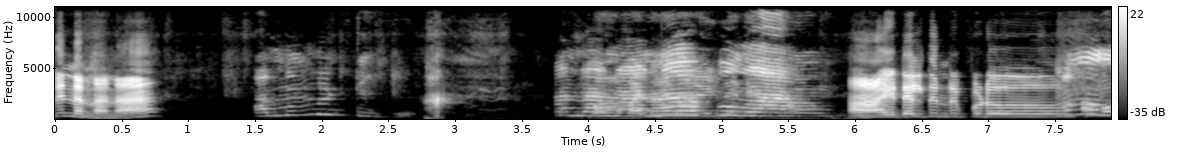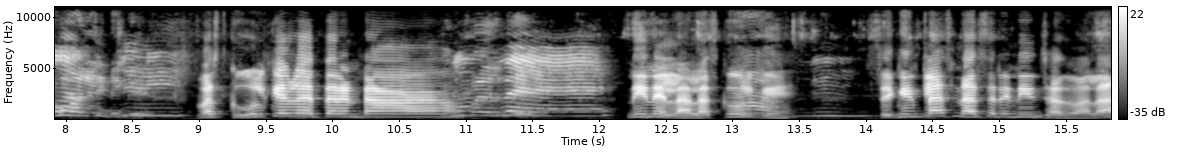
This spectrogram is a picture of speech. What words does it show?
తిన్నారు ఆ, ఎటు వెళ్తుండ్రు ఇప్పుడు? మరి స్కూల్కి ఎవరు వెళ్తారంట నేను వెళ్ళాలా స్కూల్కి? సెకండ్ క్లాస్ నర్సరీ నేను చదవాలా?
